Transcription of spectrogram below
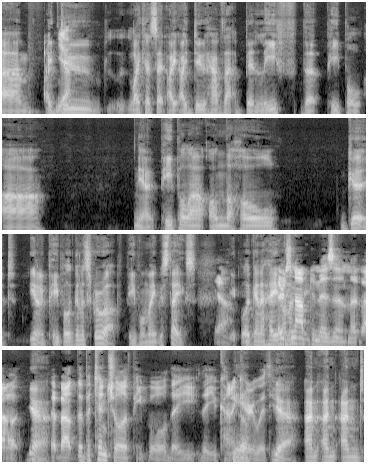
Um, I Yeah. do, like I said, I, I do have that belief that people are, you know, people are on the whole good. You know, people are going to screw up. People make mistakes. Yeah. People are going to hate. there's an other people. optimism about Yeah, about the potential of people that you that you kind of Yeah. carry with you Yeah, and and and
